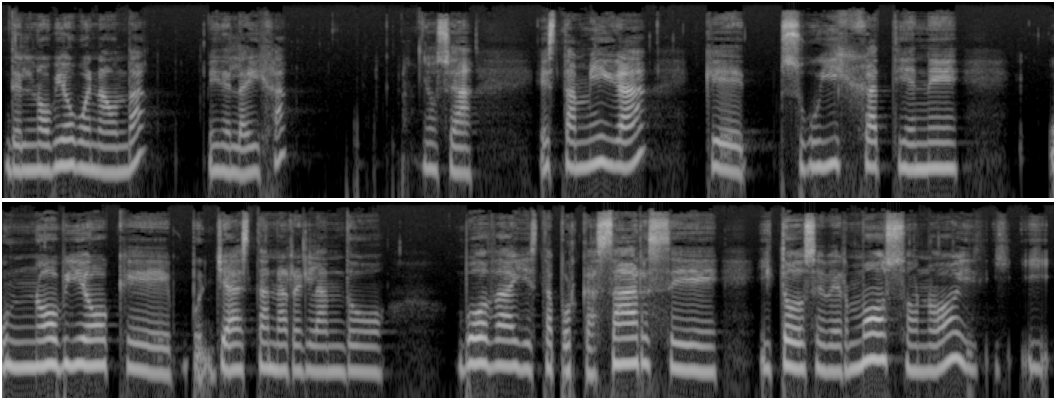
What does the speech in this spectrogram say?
del novio buena onda y de la hija. O sea, esta amiga que su hija tiene un novio que ya están arreglando boda y está por casarse y todo se ve hermoso, ¿no? Y, y,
